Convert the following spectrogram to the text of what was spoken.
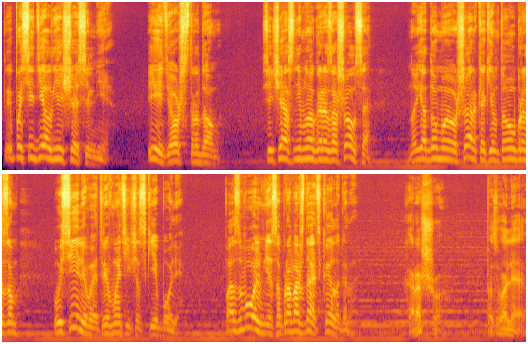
Ты посидел еще сильнее. И идешь с трудом. Сейчас немного разошелся, но я думаю, шар каким-то образом усиливает ревматические боли. Позволь мне сопровождать Келлогана. Хорошо, позволяю.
